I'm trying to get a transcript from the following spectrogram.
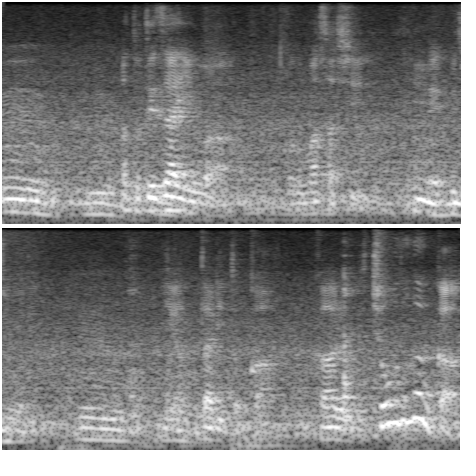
うんあとデザインはこのまさしでうん。藤森。やったりとかがあるんでちょうどなんか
